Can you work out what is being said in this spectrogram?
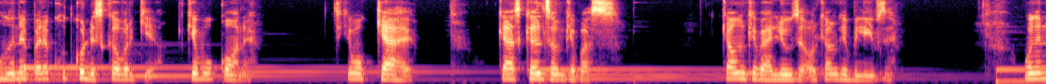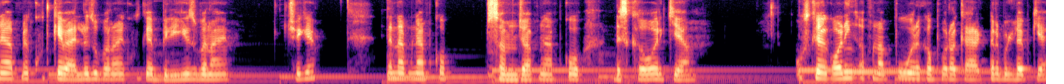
उन्होंने पहले खुद को डिस्कवर किया। कि वो कौन है? ठीक है, वो क्या है? क्या स्किल्स है उनके पास? क्या उनके वैल्यूज़ है और क्या उनके बिलीव्स हैं? उन्होंने अपने खुद के वैल्यूज़ बनाए, खुद के बिलीव्स बनाए, ठीक है? देन अपने आप को समझा, अपने आप को डिस्कवर किया। उसके अकॉर्डिंग अपना पूरा का पूरा कैरेक्टर बिल्डअप किया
